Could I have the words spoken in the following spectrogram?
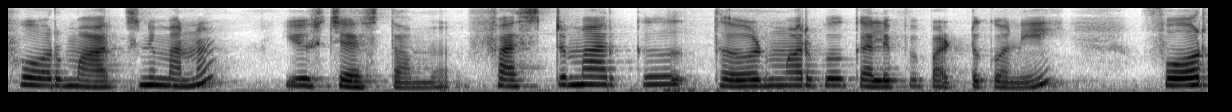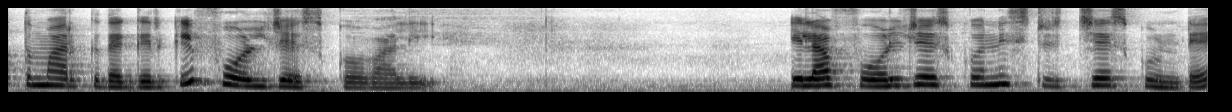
ఫోర్ మార్క్స్ని మనం యూస్ చేస్తాము. ఫస్ట్ మార్క్ థర్డ్ మార్క్ కలిపి పట్టుకొని ఫోర్త్ మార్క్ దగ్గరికి ఫోల్డ్ చేసుకోవాలి. ఇలా ఫోల్డ్ చేసుకొని స్టిచ్ చేసుకుంటే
